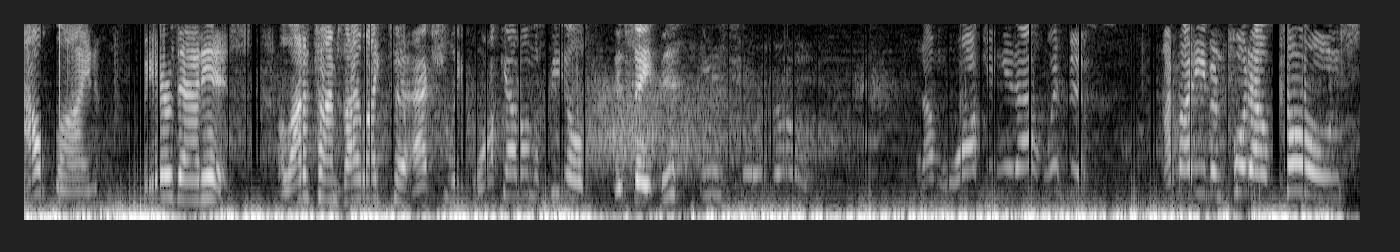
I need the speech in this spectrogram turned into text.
outline where that is. A lot of times I like to actually walk out on the field and say, This is your zone. And I'm walking it out with them. I might even put out cones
